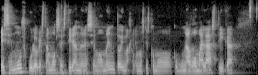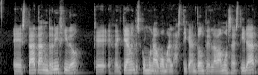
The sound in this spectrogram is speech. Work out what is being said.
ese músculo que estamos estirando en ese momento, imaginemos que es como, una goma elástica, eh, está tan rígido que efectivamente es como una goma elástica. Entonces la vamos a estirar,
